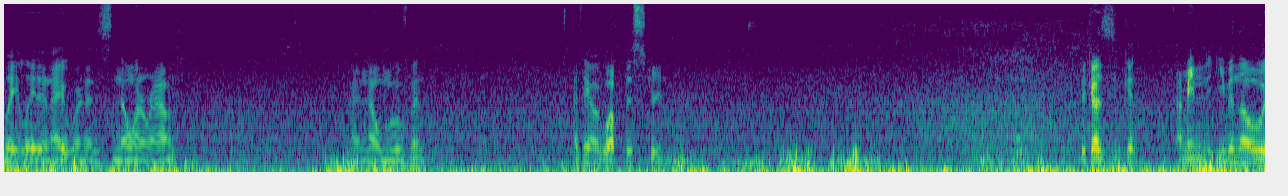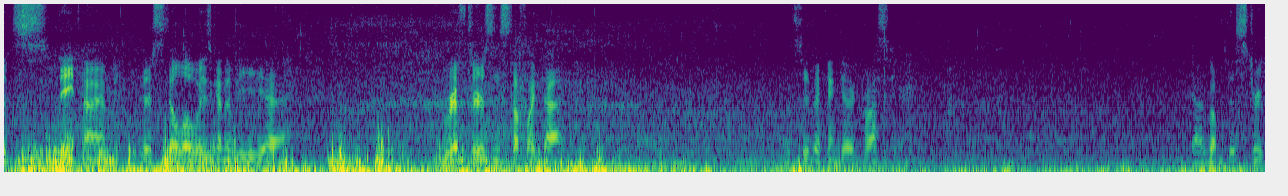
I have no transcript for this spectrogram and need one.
late, late at night when there's no one around and no movement. I think I'll go up this street. Because you can, I mean, even though it's daytime, there's still always going to be uh, rifters and stuff like that. Let's see if I can get across here. Yeah, I'll go up this street.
